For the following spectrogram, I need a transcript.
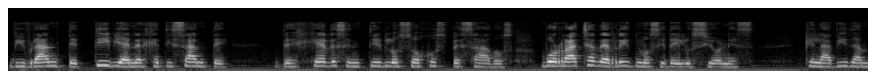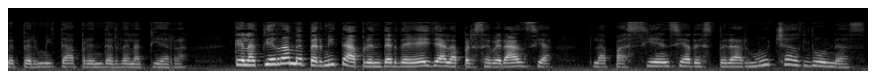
vibrante, tibia, energetizante. Dejé de sentir los ojos pesados, borracha de ritmos y de ilusiones. Que la vida me permita aprender de la tierra, que la tierra me permita aprender de ella la perseverancia, la paciencia de esperar muchas lunas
